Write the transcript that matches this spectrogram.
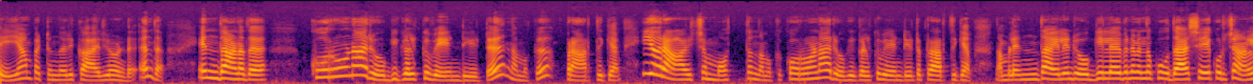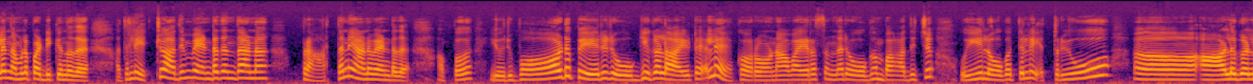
ചെയ്യാൻ പറ്റുന്ന ഒരു കാര്യമുണ്ട്. എന്താ? എന്താണത്? കൊറോണ രോഗികൾക്ക് വേണ്ടിയിട്ട് നമുക്ക് പ്രാർത്ഥിക്കാം. ഈ ഒരാഴ്ച മൊത്തം നമുക്ക് കൊറോണ രോഗികൾക്ക് വേണ്ടിയിട്ട് പ്രാർത്ഥിക്കാം. നമ്മൾ എന്തായാലും രോഗിലേപനം എന്ന കൂതാശയെക്കുറിച്ചാണല്ലേ നമ്മൾ പഠിക്കുന്നത്. അതിൽ ഏറ്റവും ആദ്യം വേണ്ടത് എന്താണ്? പ്രാർത്ഥനയാണ് വേണ്ടത്. അപ്പോൾ ഈ ഒരുപാട് പേര് രോഗികളായിട്ട് അല്ലേ? കൊറോണ വൈറസ് എന്ന രോഗം ബാധിച്ച് ഈ ലോകത്തിൽ എത്രയോ ആളുകൾ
